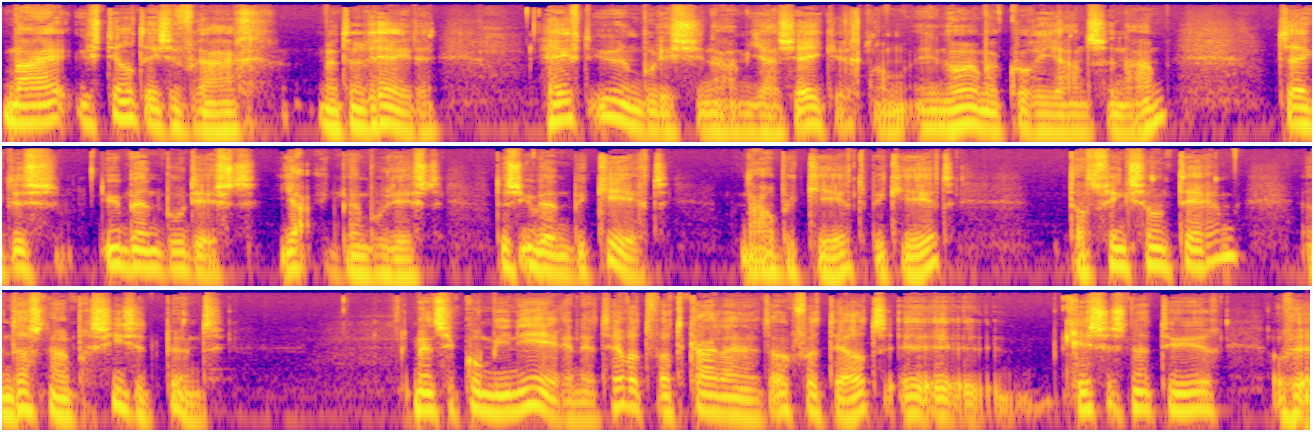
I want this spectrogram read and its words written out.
Maar u stelt deze vraag met een reden. Heeft u een boeddhistische naam? Jazeker. Het kwam een enorme Koreaanse naam. Zei ik dus, u bent boeddhist. Ja, ik ben boeddhist. Dus u bent bekeerd. Nou, bekeerd, bekeerd. Dat vind ik zo'n term. En dat is nou precies het punt. Mensen combineren het. Hè? Wat, wat Carla net ook vertelt. eh, Christusnatuur, of eh,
